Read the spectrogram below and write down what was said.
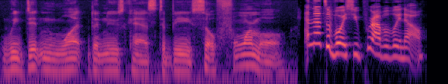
We didn't want the newscast to be so formal. And that's a voice you probably know.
